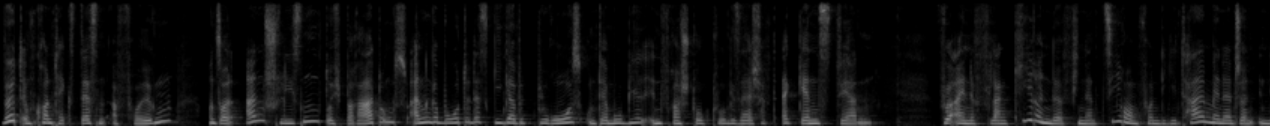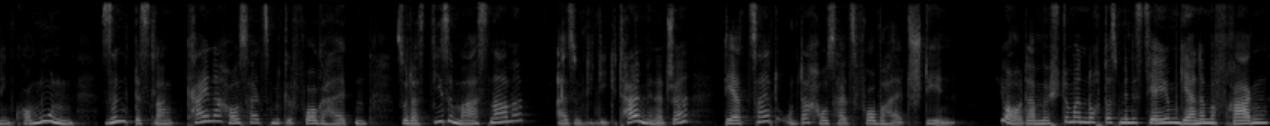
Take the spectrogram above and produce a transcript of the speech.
wird im Kontext dessen erfolgen und soll anschließend durch Beratungsangebote des Gigabit-Büros und der Mobilinfrastrukturgesellschaft ergänzt werden. Für eine flankierende Finanzierung von Digitalmanagern in den Kommunen sind bislang keine Haushaltsmittel vorgehalten, sodass diese Maßnahme, also die Digitalmanager, derzeit unter Haushaltsvorbehalt stehen. Ja, da möchte man doch das Ministerium gerne mal fragen,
